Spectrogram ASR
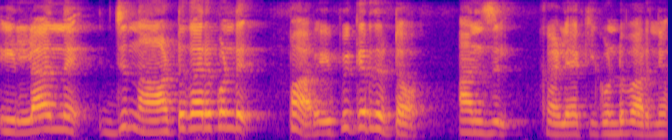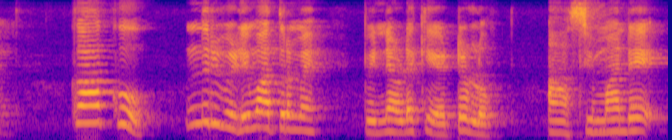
ഇല്ല എന്ന് ഇജ് നാട്ടുകാരെ കൊണ്ട് പറയിപ്പിക്കരുത് കേട്ടോ അൻസിൽ കളിയാക്കിക്കൊണ്ട് പറഞ്ഞു. കാക്കു ഇന്നൊരു വിളി മാത്രമേ പിന്നെ അവിടെ കേട്ടുള്ളൂ. ആസിമാന്റെ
